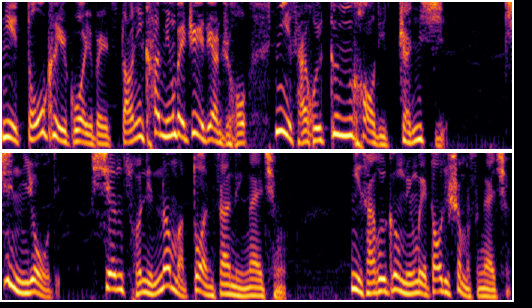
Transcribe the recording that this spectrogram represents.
你都可以过一辈子。当你看明白这一点之后，你才会更好的珍惜仅有的、现存的那么短暂的爱情，你才会更明白到底什么是爱情。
